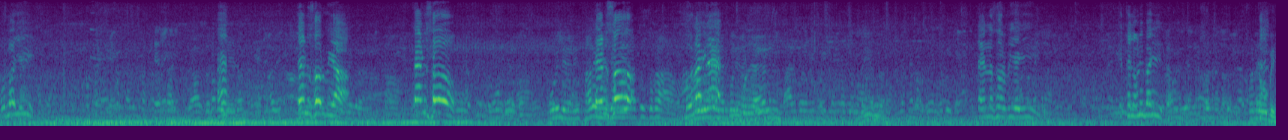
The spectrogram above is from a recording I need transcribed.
ਬੋਲੋ ਜੀ ਹੈਂ? 300 ਰੁਪਿਆ 300 ਉਹ ਵੀ ਲੈਣੀ ਸਾਰੇ ਤਿੰਨ ਮਿਲ ਸੌ। ਜਾਣਗੇ, ਤੂੰ ਘਬਰਾ ਬੋਲਾਂਗੇ ਨਾ? ਮੇਰੇ ਕੋਲ ਮੁੜ ਜਾਏਗਾ ਕਿ ਨਹੀਂ? ਨਹੀਂ ਅੰਦਰ 300 ਰੁਪਏ ਜੀ। ਕਿੱਥੇ ਲਾਉਣੀ ਬਾਈ? ਲੋ ਵੀ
